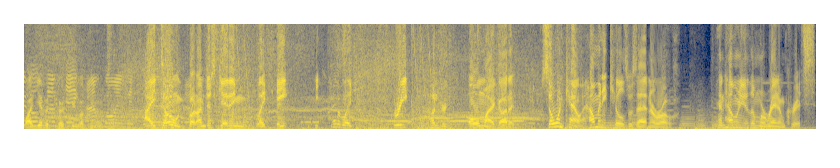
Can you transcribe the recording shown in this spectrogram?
Why do you have a old time's cushy sake, looking I'm one? going with I don't, but I'm just getting like eight. I have like 300. Oh my god. It, someone count. How many kills was that in a row? And how many of them were random crits?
